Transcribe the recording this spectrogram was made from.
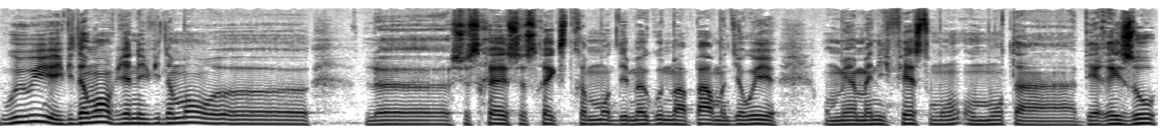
oui, oui, évidemment, bien évidemment. euh, ce, serait, ce serait extrêmement démago de ma part, me dire oui, on met un manifeste, on, mon- on monte des réseaux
